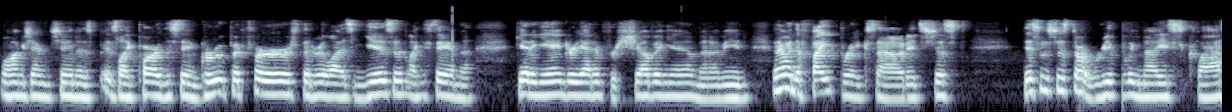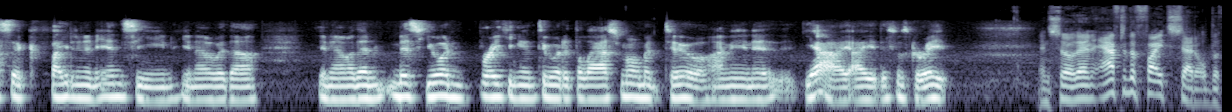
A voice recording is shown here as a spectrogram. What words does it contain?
Wang Jianxin is is like part of the same group at first, then realizing he isn't, like you say, the getting angry at him for shoving him, and I mean, and then when the fight breaks out, it's just this was just a really nice classic fight in an end scene, you know, with uh you know, and then Miss Yoon breaking into it at the last moment too. I mean, it, yeah, I, I, this was great. And so then after the fight settled, the,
